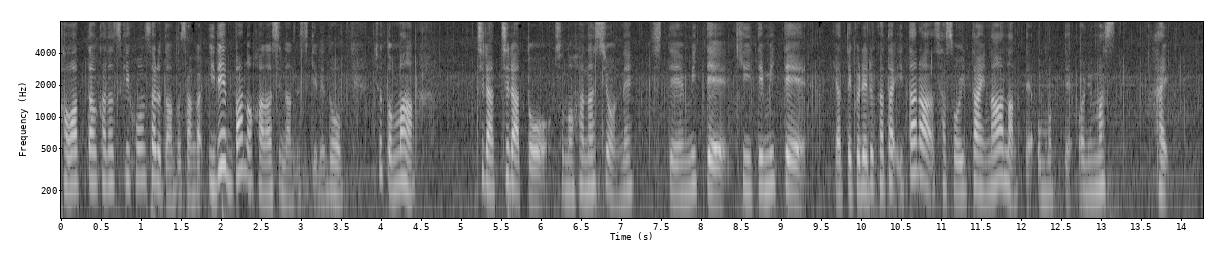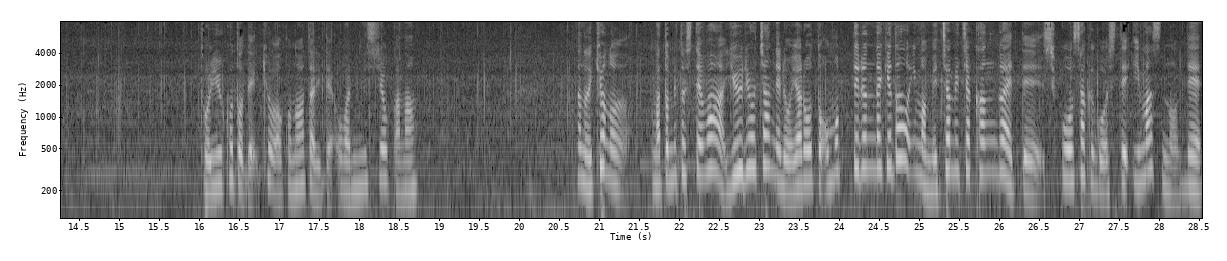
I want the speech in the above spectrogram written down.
変わった片付けコンサルタントさんがいればの話なんですけれどちょっとまあちらちらとその話をねしてみて聞いてみてやってくれる方いたら誘いたいななんて思っております。はいということで今日はこの辺りで終わりにしようかななので今日のまとめとしては有料チャンネルをやろうと思ってるんだけど今めちゃめちゃ考えて試行錯誤していますので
